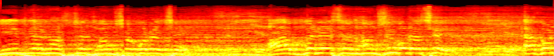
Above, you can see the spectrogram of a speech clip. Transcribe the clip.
লিবিয়া নষ্ট ধ্বংস করেছে। আফগানিস্তান ধ্বংস করেছে। এখন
